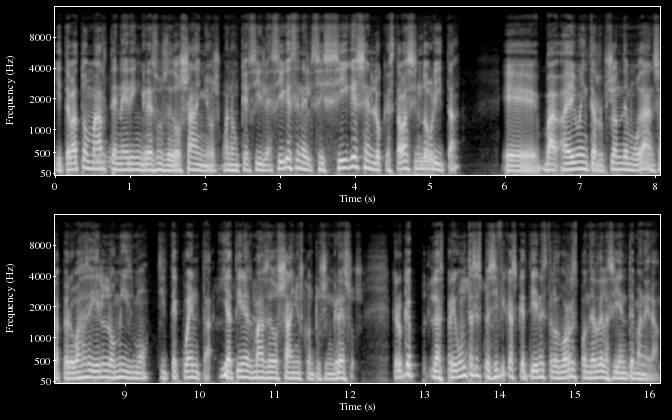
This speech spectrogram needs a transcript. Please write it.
Y te va a tomar tener ingresos de dos años. Bueno, aunque si le sigues en el, si sigues en lo que estaba haciendo ahorita, eh, hay una interrupción de mudanza, pero vas a seguir en lo mismo si te cuenta. Ya tienes más de dos años con tus ingresos. Creo que las preguntas específicas que tienes te las voy a responder de la siguiente manera.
